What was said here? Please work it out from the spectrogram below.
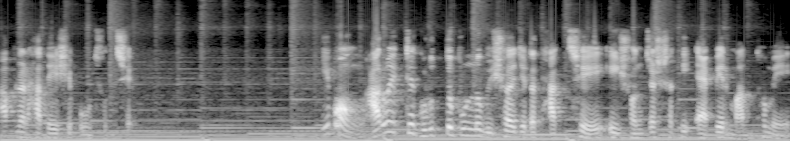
আপনার হাতে এসে পৌঁছচ্ছে। এবং আরও একটা গুরুত্বপূর্ণ বিষয় যেটা থাকছে এই সঞ্চার সাথী অ্যাপের মাধ্যমে,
